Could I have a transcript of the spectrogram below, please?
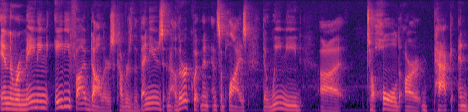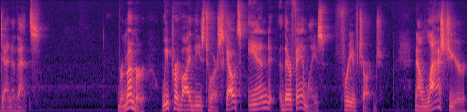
And the remaining $85 covers the venues and other equipment and supplies that we need uh, to hold our pack and den events. Remember, we provide these to our scouts and their families free of charge. Now last year,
